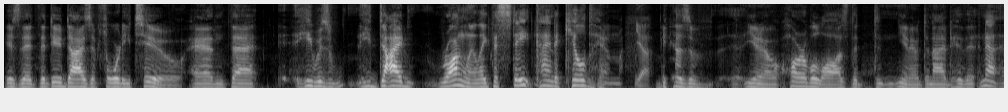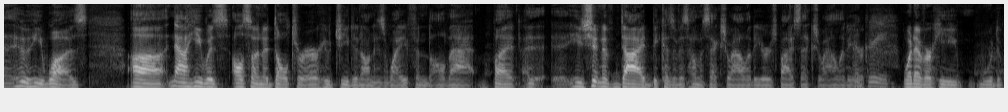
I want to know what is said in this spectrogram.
is that the dude dies at 42 and that he was he died wrongly like the state kind of killed him Yeah. because of you know horrible laws that you know denied who the not who he was uh now he was also an adulterer who cheated on his wife and all that but uh, he shouldn't have died because of his homosexuality or his bisexuality or Agreed. whatever he would have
